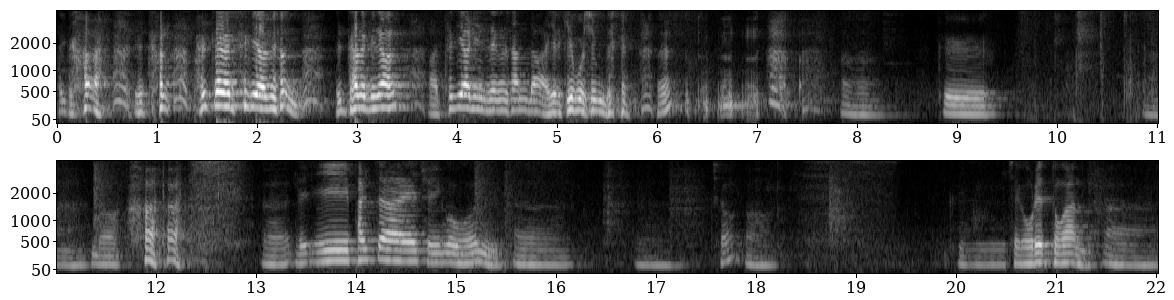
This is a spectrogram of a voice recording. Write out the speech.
그러니까 일단 팔자가 특이하면 일단은 그냥 아, 특이한 인생을 산다 이렇게 보시면 돼. 예? 어, 그 아, 뭐, 어, 근데 이 팔자의 주인공은 어, 어, 그렇죠? 어, 그 제가 오랫동안 어,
